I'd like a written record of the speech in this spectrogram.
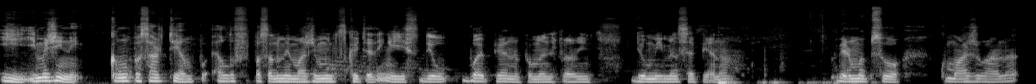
E imaginem, com o passar do tempo, ela foi passando uma imagem muito coitadinha e isso deu boa pena, pelo menos para mim, deu-me imensa pena ver uma pessoa como a Joana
